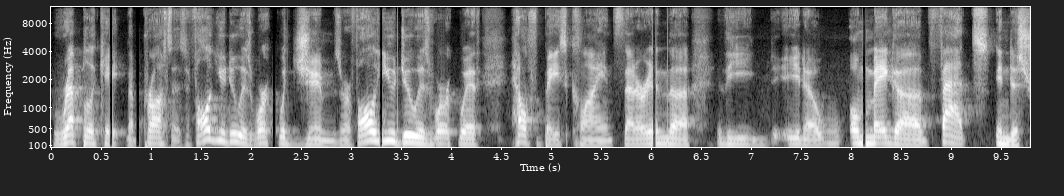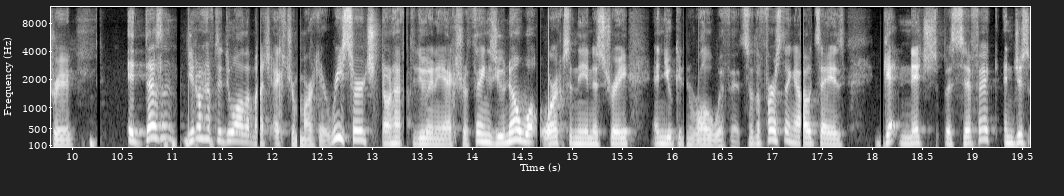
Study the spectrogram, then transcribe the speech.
replicate the process. If all you do is work with gyms or if all you do is work with health-based clients that are in the the you know omega fats industry, it doesn't you don't have to do all that much extra market research, you don't have to do any extra things. You know what works in the industry and you can roll with it. So the first thing I would say is get niche specific and just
